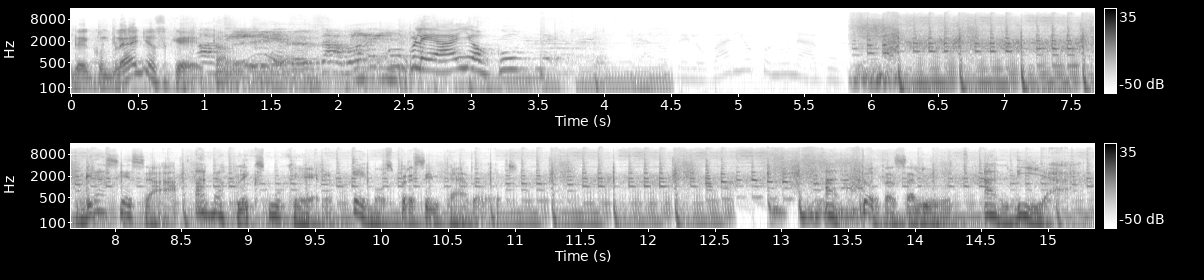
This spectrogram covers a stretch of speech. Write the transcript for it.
de cumpleaños? ¿Qué? Así es, estamos de cumpleaños, cumple. Gracias a Anaflex Mujer hemos presentado A Toda Salud, al día.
